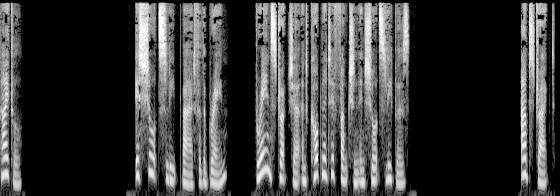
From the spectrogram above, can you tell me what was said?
Title Is short sleep bad for the brain? Brain structure and cognitive function in short sleepers. Abstract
